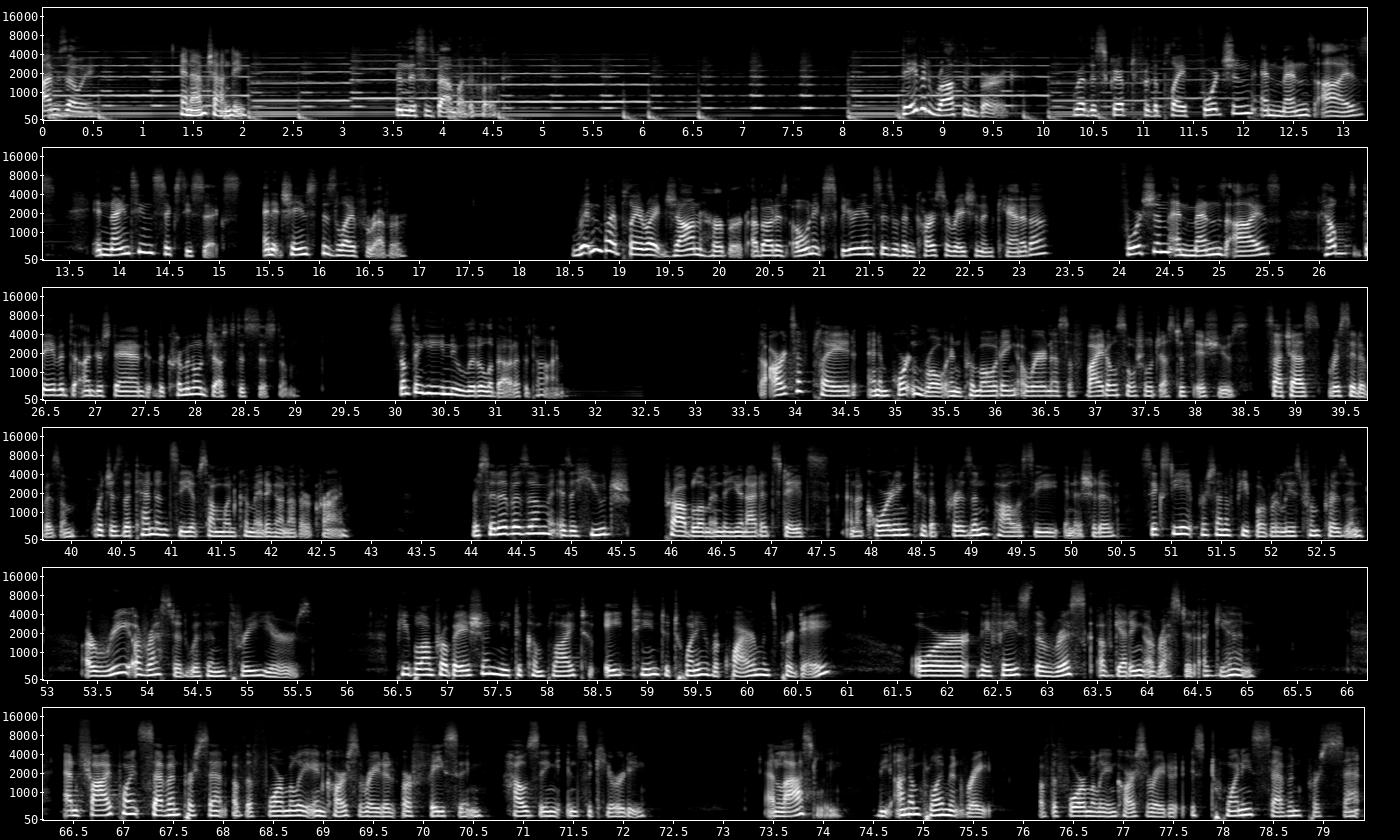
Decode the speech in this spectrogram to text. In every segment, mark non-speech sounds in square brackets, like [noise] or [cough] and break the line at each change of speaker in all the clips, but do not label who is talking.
I'm Zoe.
And I'm Chandi.
And this is Bound by the Cloak. David Rothenberg read the script for the play Fortune and Men's Eyes in 1966, and it changed his life forever. Written by playwright John Herbert about his own experiences with incarceration in Canada, Fortune and Men's Eyes helped David to understand the criminal justice system, something he knew little about at the time.
The arts have played an important role in promoting awareness of vital social justice issues, such as recidivism, which is the tendency of someone committing another crime. Recidivism is a huge problem in the United States, and according to the Prison Policy Initiative, 68% of people released from prison are rearrested within three years. People on probation need to comply to 18 to 20 requirements per day, or they face the risk of getting arrested again. And 5.7% of the formerly incarcerated are facing housing insecurity. And lastly, the unemployment rate of the formerly incarcerated is 27%.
